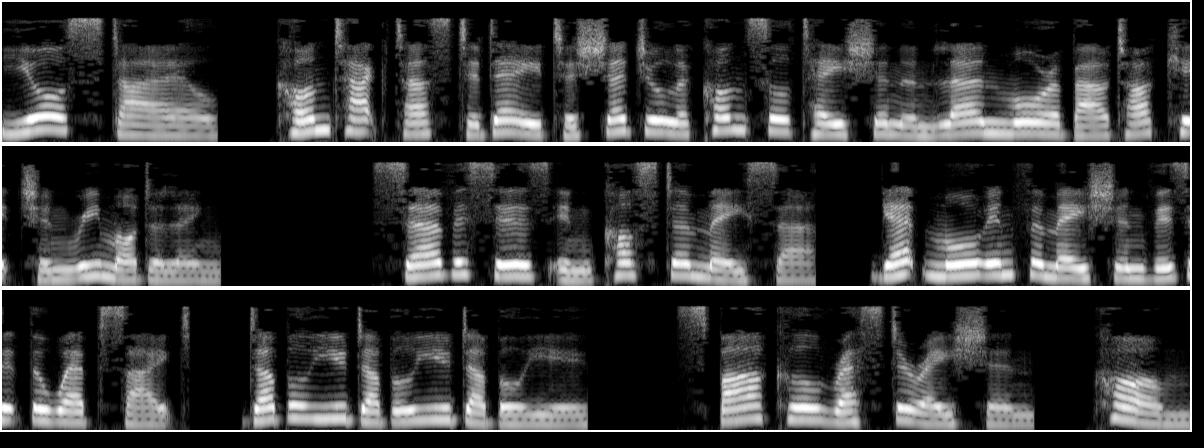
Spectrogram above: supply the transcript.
your style. Contact us today to schedule a consultation and learn more about our kitchen remodeling services in Costa Mesa. Get more information visit the website www.sparklerestoration.com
